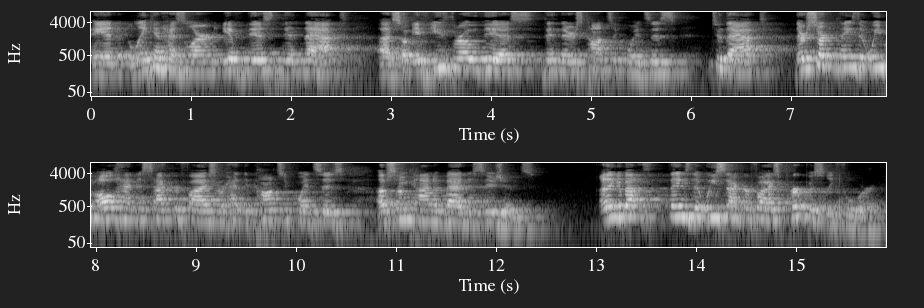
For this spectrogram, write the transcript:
And Lincoln has learned if this, then that. Uh, so if you throw this, then there's consequences to that. There's certain things that we've all had to sacrifice or had the consequences of some kind of bad decisions. I think about things that we sacrifice purposely for.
